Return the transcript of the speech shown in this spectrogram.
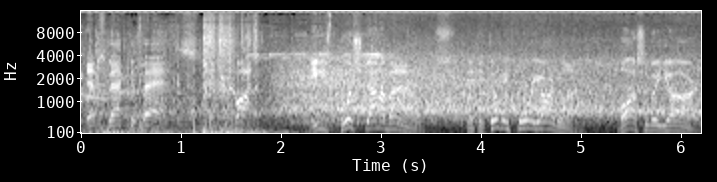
steps back to pass. Caught. He's pushed out of bounds at the 34-yard line. Loss of a yard.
